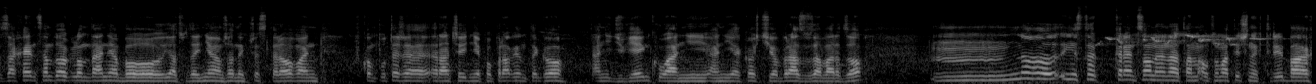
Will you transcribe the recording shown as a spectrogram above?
zachęcam do oglądania, bo ja tutaj nie mam żadnych przesterowań. W komputerze raczej nie poprawiam tego ani dźwięku, ani, ani jakości obrazu za bardzo. Mm, No, jest to kręcone na tam automatycznych trybach.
